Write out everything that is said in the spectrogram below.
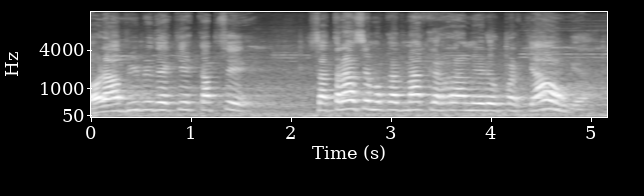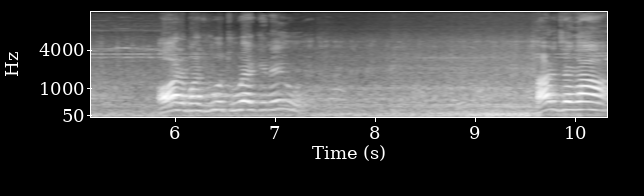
और अभी भी देखिए कब से सत्रह से मुकदमा कर रहा मेरे ऊपर, क्या हो गया? और मज़बूत हुए कि नहीं हुए? हर जगह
